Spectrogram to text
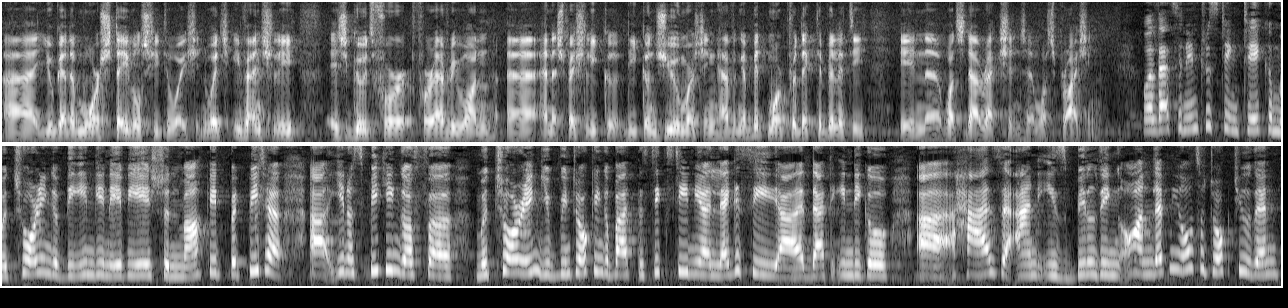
uh, you get a more stable situation, which eventually is good for, for everyone, uh, and especially co the consumers in having a bit more predictability in uh, what's directions and what's pricing. Well, that's an interesting take, a maturing of the Indian aviation market. But Pieter, uh, you know, speaking of uh, maturing, you've been talking about the 16-year legacy uh, that Indigo uh, has and is building on. Let me also talk to you then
